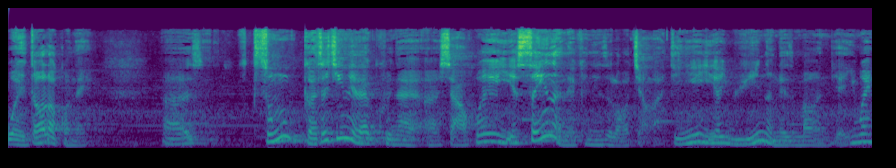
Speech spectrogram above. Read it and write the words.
回到了国内。呃，从搿只经历来看呢，呃，谢辉伊适应能力肯定是老强个。第二，伊个语言能力是没问题，因为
